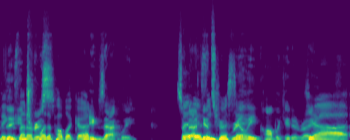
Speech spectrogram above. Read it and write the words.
things that are for the public good. Exactly. So That that, is gets interesting. really complicated, right? Yeah.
